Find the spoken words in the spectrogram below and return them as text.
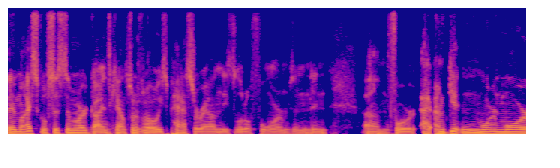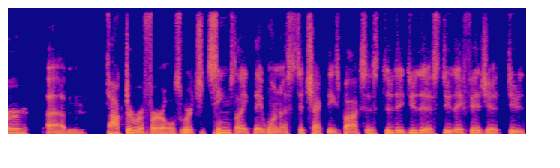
in my school system, our guidance counselors will always pass around these little forms, and and um, for I, I'm getting more and more um, doctor referrals, which it seems like they want us to check these boxes. Do they do this? Do they fidget? Do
